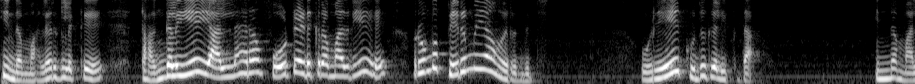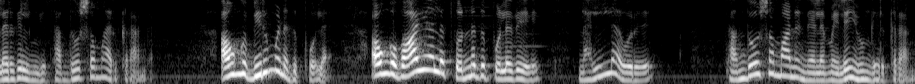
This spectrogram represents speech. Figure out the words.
இந்த மலர்களுக்கு தங்களையே எல்லாரும் போட்டோ எடுக்கிற மாதிரியே ரொம்ப பெருமையாகவும் இருந்துச்சு. ஒரே குதூகலிப்பு தான். இந்த மலர்கள் இங்கே சந்தோஷமாக இருக்கிறாங்க. அவங்க விரும்பினது போல அவங்க வாயால் சொன்னது போலவே நல்ல ஒரு சந்தோஷமான நிலைமையில இவங்க இருக்கிறாங்க.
